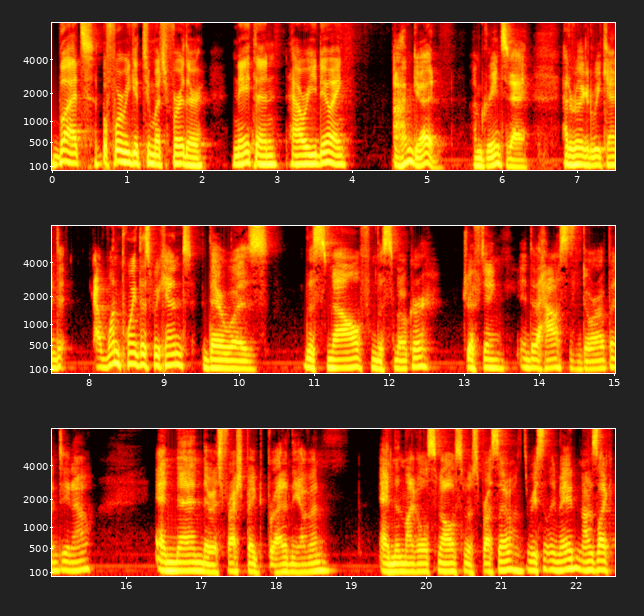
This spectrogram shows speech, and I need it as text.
But before we get too much further, Nathan, how are you doing? I'm good. I'm green today. Had a really good weekend at one point this weekend, there was the smell from the smoker drifting into the house as the door opened, you know? And then there was fresh baked bread in the oven. And then like a little smell of some espresso recently made. And I was like,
